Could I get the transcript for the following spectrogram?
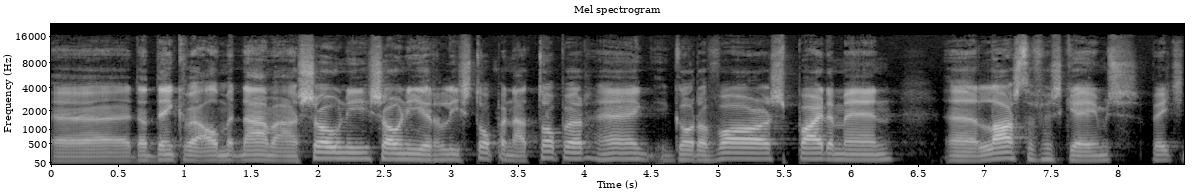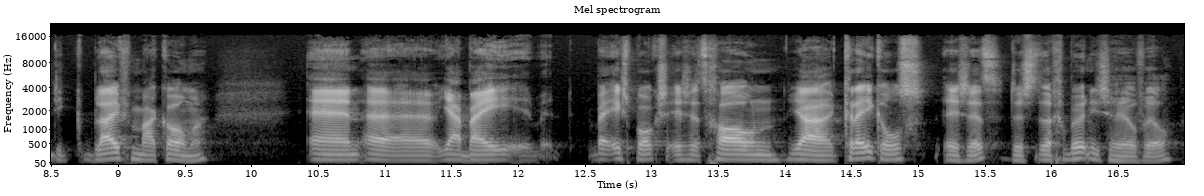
uh, dan denken we al met name aan Sony. Sony release topper na topper. Hè? God of War, Spider-Man, uh, Last of Us games. Weet je, die blijven maar komen. En uh, ja, bij, bij Xbox is het gewoon, ja, krekels is het. Dus er gebeurt niet zo heel veel.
